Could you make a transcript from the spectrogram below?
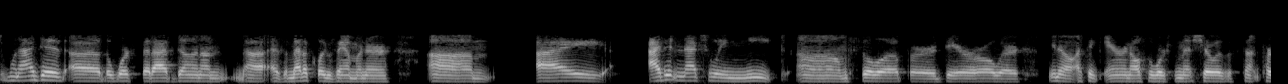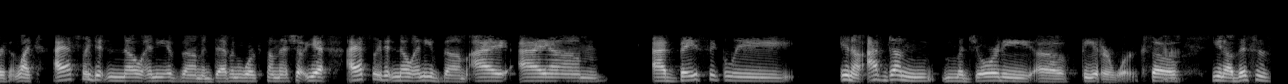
when I did uh, the work that I've done on uh, as a medical examiner, um, I I didn't actually meet um, Philip or Daryl or you know I think Aaron also works on that show as a stunt person. Like I actually didn't know any of them, and Devin works on that show. Yeah, I actually didn't know any of them. I I um I basically you know, I've done majority of theater work. So, you know, this is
